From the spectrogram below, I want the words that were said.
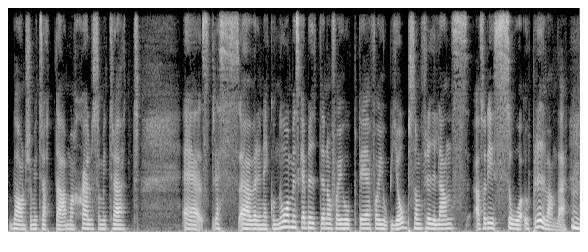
barn som är trötta, man själv som är trött. Eh, stress över den ekonomiska biten och få ihop det, få ihop jobb som frilans. Alltså det är så upprivande. Mm.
